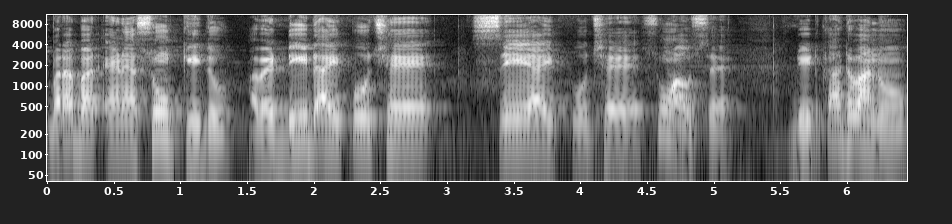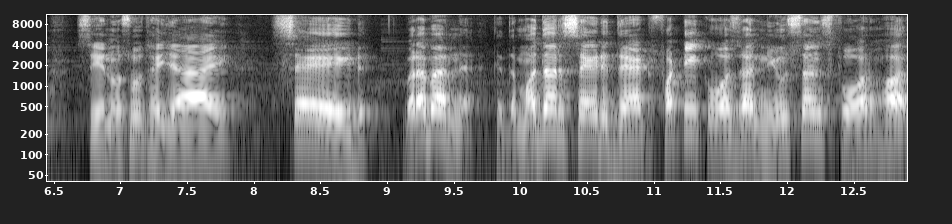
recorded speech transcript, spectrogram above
બરાબર, એણે શું કીધું? હવે ડીડ આપ્યું છે સે આપ્યું છે, શું આવશે? ડીડ કાઢવાનું સેનું શું થઈ જાય? સેડ બરાબર ને? કે the mother said that Phatik was a nuisance for her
